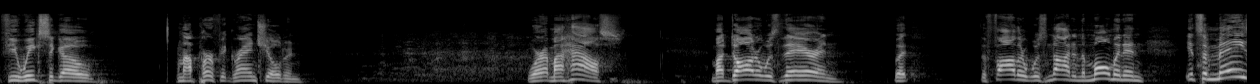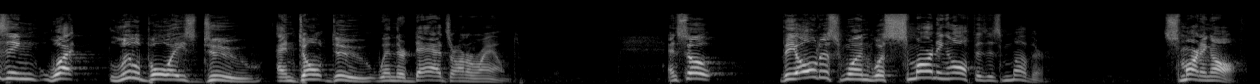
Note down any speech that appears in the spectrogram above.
A few weeks ago, my perfect grandchildren were at my house. My daughter was there, and but the father was not in the moment. And it's amazing what little boys do and don't do when their dads aren't around. And so the oldest one was smarting off as his mother. Smarting off.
